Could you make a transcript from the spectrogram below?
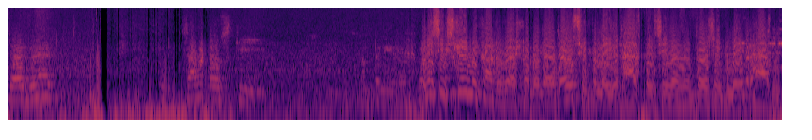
There were Zawadowski But it's extremely controversial. I mean, there are those who believe it has been seen and there are those who believe it hasn't.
